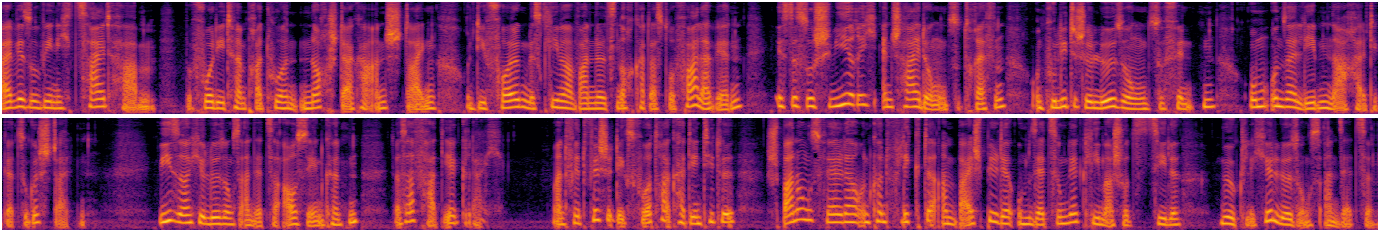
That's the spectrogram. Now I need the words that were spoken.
Weil wir so wenig Zeit haben, bevor die Temperaturen noch stärker ansteigen und die Folgen des Klimawandels noch katastrophaler werden, ist es so schwierig, Entscheidungen zu treffen und politische Lösungen zu finden, um unser Leben nachhaltiger zu gestalten. Wie solche Lösungsansätze aussehen könnten, das erfahrt ihr gleich. Manfred Fischedicks Vortrag hat den Titel Spannungsfelder und Konflikte am Beispiel der Umsetzung der Klimaschutzziele. Mögliche Lösungsansätze.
